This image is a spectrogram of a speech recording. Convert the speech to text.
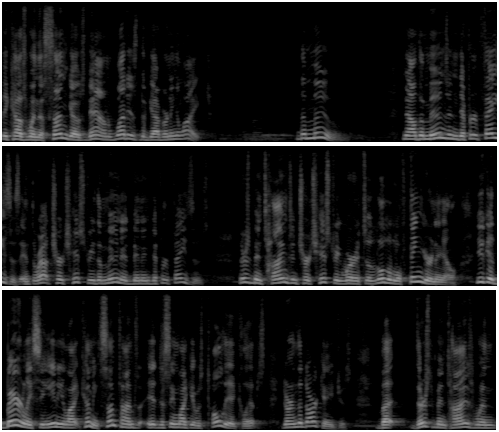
Because when the sun goes down, what is the governing light? The moon. Now, the moon's in different phases, and throughout church history, the moon had been in different phases. There's been times in church history where it's a little, little fingernail. You could barely see any light coming. Sometimes it just seemed like it was totally eclipsed during the dark ages. But there's been times when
